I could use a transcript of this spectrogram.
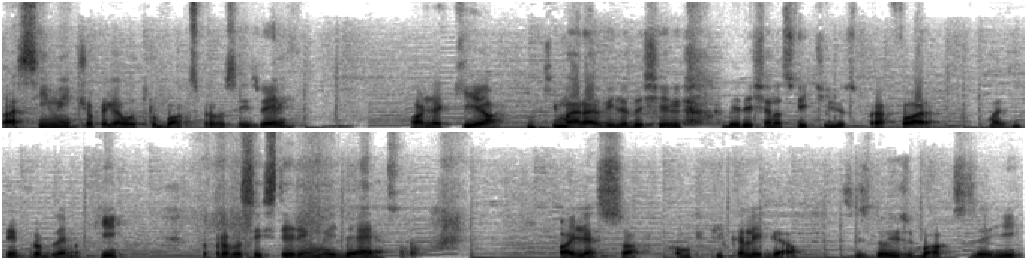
Facinho, hein? Deixa eu pegar outro box para vocês verem. Olha aqui, ó. Que maravilha. Eu deixei, acabei deixando os fitilhos para fora, mas não tem problema aqui. Só para vocês terem uma ideia. Olha só como que fica legal. Esses dois boxes aí.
